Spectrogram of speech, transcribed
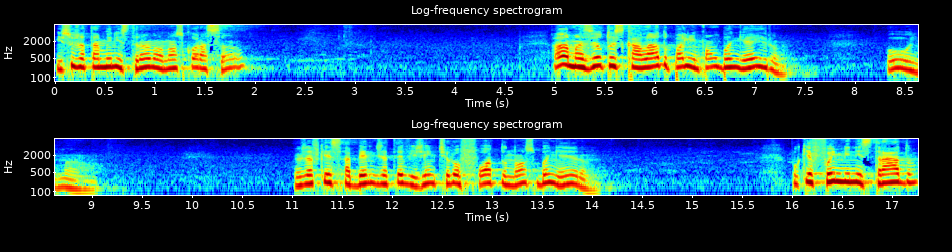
Isso já está ministrando ao nosso coração. Ah, mas eu estou escalado para limpar um banheiro. Ô oh, irmão, eu já fiquei sabendo que já teve gente que tirou foto do nosso banheiro. Porque foi ministrado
